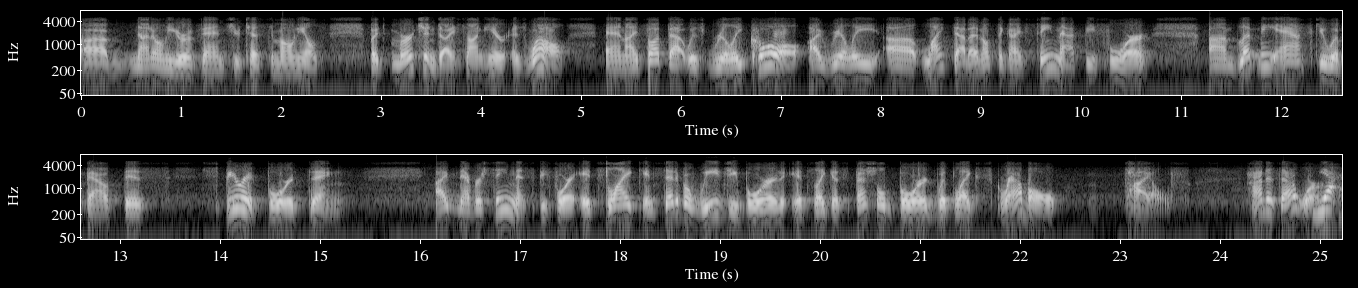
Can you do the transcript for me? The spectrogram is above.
um, not only your events, your testimonials, but merchandise on here as well. And I thought that was really cool. I really uh, like that. I don't think I've seen that before. Um, let me ask you about this spirit board thing. I've never seen this before. It's like instead of a Ouija board, it's like a special board with like Scrabble tiles. How does that work? Yes.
